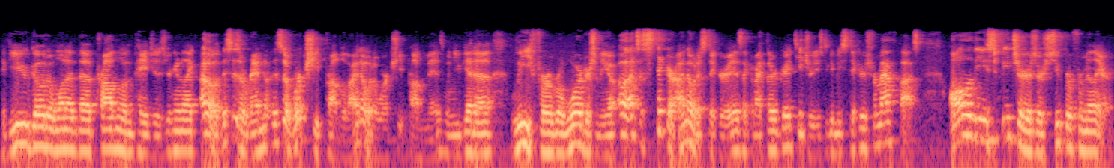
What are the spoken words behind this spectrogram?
If you go to one of the problem pages you're going to be like oh this is a random this is a worksheet problem. I know what a worksheet problem is. When you get a leaf or a reward or something you go oh that's a sticker. I know what a sticker is. Like my third grade teacher used to give me stickers for math class. All of these features are super familiar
